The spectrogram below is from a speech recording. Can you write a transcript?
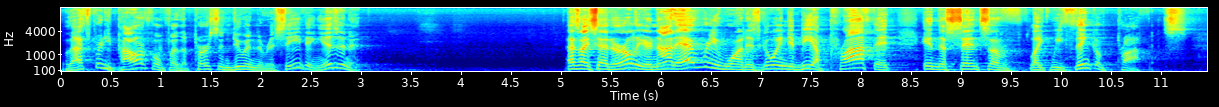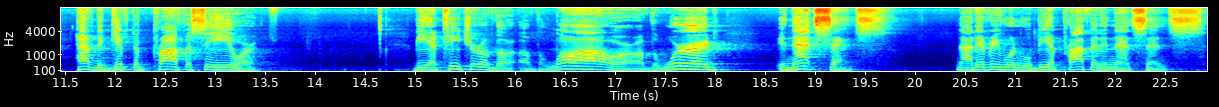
Well, that's pretty powerful for the person doing the receiving, isn't it? As I said earlier, not everyone is going to be a prophet in the sense of like we think of prophets, have the gift of prophecy or be a teacher of the, of the law or of the word in that sense. Not everyone will be a prophet in that sense.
